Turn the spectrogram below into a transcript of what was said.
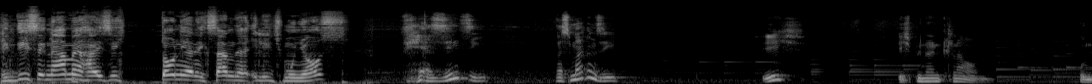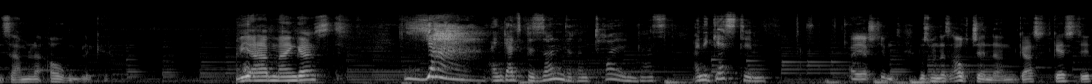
In diesem Namen heiße ich Tony Alexander Ilich Munoz. Wer sind Sie? Was machen Sie? Ich ich bin ein Clown und sammle Augenblicke. Wir haben einen Gast. Ja, einen ganz besonderen, tollen Gast. Eine Gästin. Ah ja, stimmt. Muss man das auch gendern? Gast, Gästin?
